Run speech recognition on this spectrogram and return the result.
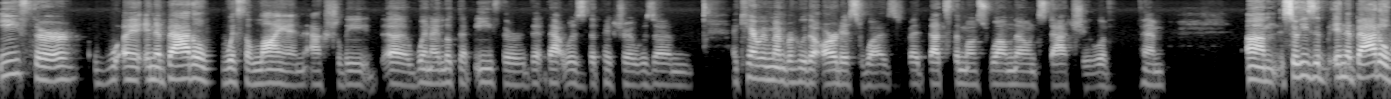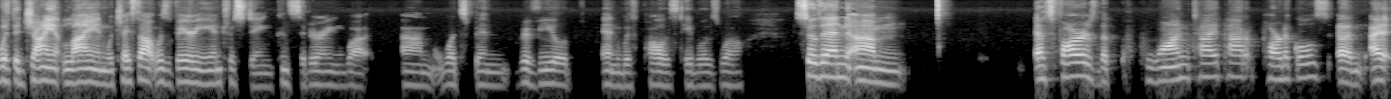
ether uh, in a battle with a lion actually uh, when i looked up ether that that was the picture. It was um i can't remember who the artist was but that's the most well-known statue of him. Um, so he's a, in a battle with a giant lion which i thought was very interesting considering what um, what's been revealed and with paula's table as well. So then um, as far as the quanti particles um, I,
